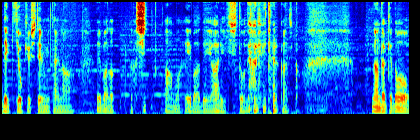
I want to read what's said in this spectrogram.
電気供給してるみたいなエヴァだったしあまあエヴァであり使徒でありみたいな感じか。なんだけど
